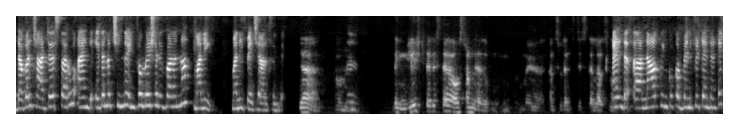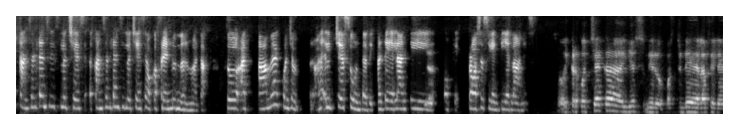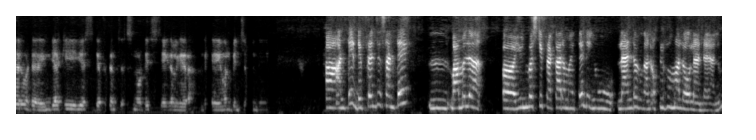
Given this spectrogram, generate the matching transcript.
డబల్ ఛార్జ్ చేస్తారు. అండ్ ఏదైనా చిన్న ఇన్ఫర్మేషన్ ఇవ్వాలన్నా మనీ మనీ పే చేయాల్సిందే. Mm. అంటే ఇంగ్లీష్ తెలిస్తే అవసరం లేదు. కన్సల్టెన్సీ తీసుకెళ్ళాల్సిన అండ్ నాకు ఇంకొక బెనిఫిట్ ఏంటంటే కన్సల్టెన్సీస్లో చేసే కన్సల్టెన్సీలో చేసే ఒక ఫ్రెండ్ ఉందన్నమాట. సో ఆమె కొంచెం హెల్ప్ చేస్తూ ఉంటది. అంటే ఎలాంటి. ఓకే ప్రాసెస్ ఏంటి ఎలా అనేసి. సో ఇక్కడికి వచ్చాక యుఎస్ మీరు ఫస్ట్ డే ఎలా ఫీల్ అయ్యారు? అంటే ఇండియాకి యుఎస్ డిఫరెన్సెస్ నోటీస్ చేయగలిగారా? అంటే ఏమనిపించింది? ఆ, అంటే డిఫరెన్సెస్ అంటే మామూలు యూనివర్సిటీ ప్రకారం అయితే నేను ల్యాండ్ అవ్వగానే ఒక్లహోమాలో ల్యాండ్ అయ్యాను.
